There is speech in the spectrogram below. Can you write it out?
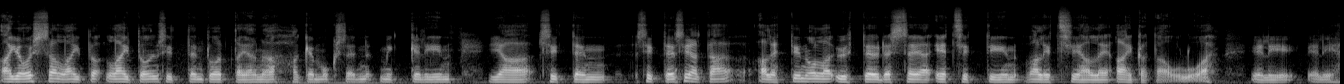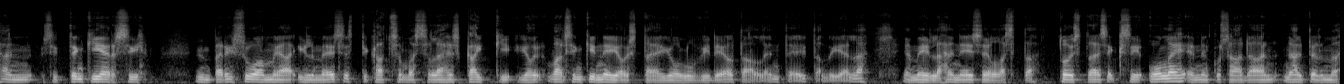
ajoissa laito, laitoin sitten tuottajana hakemuksen Mikkeliin ja sitten, sitten sieltä alettiin olla yhteydessä ja etsittiin valitsijalle aikataulua. Eli, eli hän sitten kiersi ympäri Suomea ilmeisesti katsomassa lähes kaikki, varsinkin ne, joista ei ollut videotallenteita vielä. Ja meillähän ei sellaista toistaiseksi ole ennen kuin saadaan näytelmä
